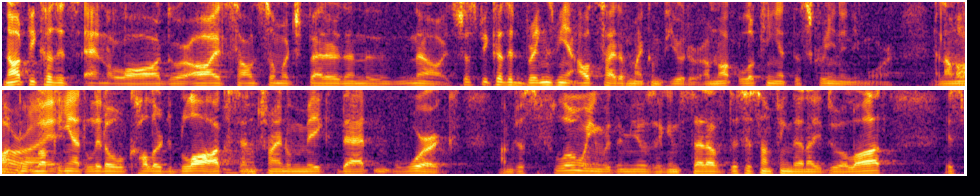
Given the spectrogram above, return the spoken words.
not because it's analog or oh, it sounds so much better than the. No, it's just because it brings me outside of my computer. I'm not looking at the screen anymore, and I'm not Alright. looking at little colored blocks and uh-huh. trying to make that work. I'm just flowing with the music instead of this is something that I do a lot. Is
